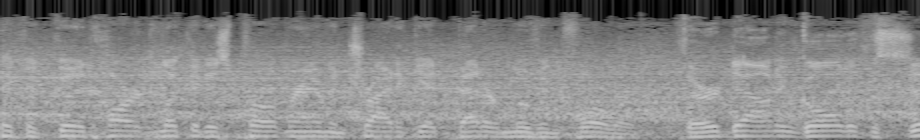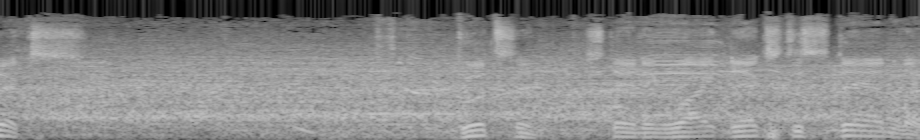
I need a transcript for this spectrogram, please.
take a good hard look at his program and try to get better moving forward. Third down and goal at the six. Goodson standing right next to Stanley.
